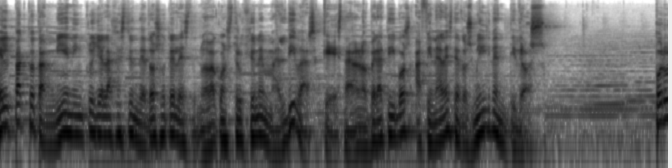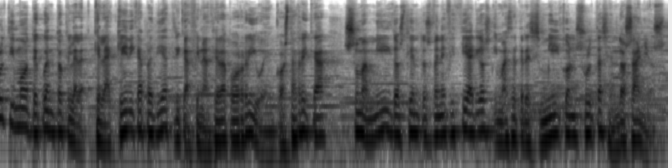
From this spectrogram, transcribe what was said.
El pacto también incluye la gestión de dos hoteles de nueva construcción en Maldivas, que estarán operativos a finales de 2022. Por último, te cuento que la, clínica pediátrica financiada por Río en Costa Rica suma 1.200 beneficiarios y más de 3.000 consultas en dos años.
